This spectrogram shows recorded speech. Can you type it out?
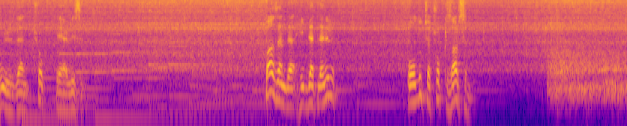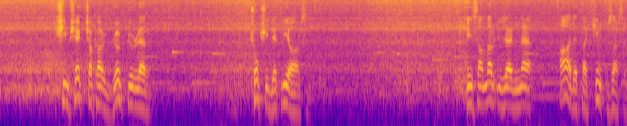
Bu yüzden çok değerlisin. Bazen de hiddetlenir, oldukça çok kızarsın. Şimşek çakar, gök gürler, çok şiddetli yağarsın. İnsanlar üzerine adeta kim kusarsın.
